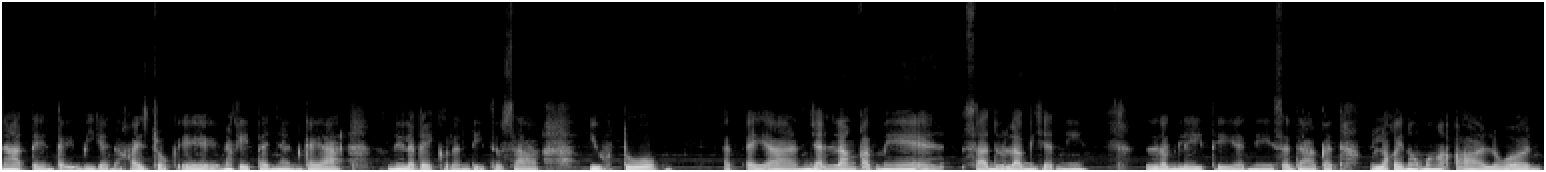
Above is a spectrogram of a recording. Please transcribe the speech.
natin, kaibigan na ka-stroke eh nakita niyan. Kaya nilagay ko rin dito sa YouTube. At ayan, diyan lang kami. Sa Dulag yan eh. Dulag Leyte yan eh, sa dagat. Laki ng mga alon.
